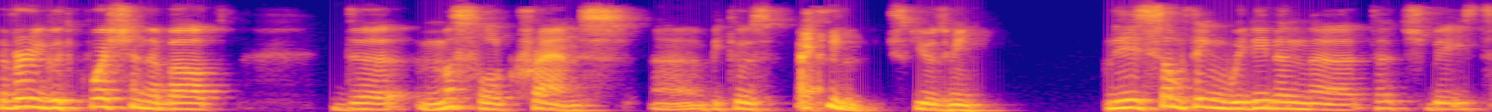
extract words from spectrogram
a very good question about the muscle cramps uh, because excuse me, this is something we didn't uh, touch base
